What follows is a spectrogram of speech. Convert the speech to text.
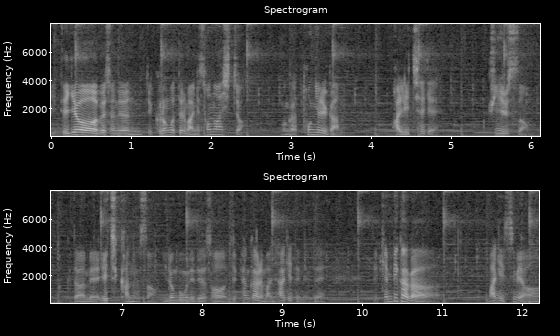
이 대기업에서는 그런 것들을 많이 선호하시죠. 뭔가 통일감, 관리 체계, 균일성, 그 다음에 예측 가능성 이런 부분에 대해서 이제 평가를 많이 하게 되는데 캠핑카가 많이 있으면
